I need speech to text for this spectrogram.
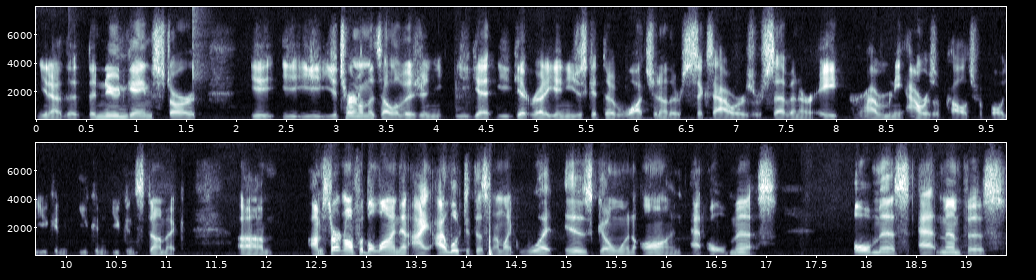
you know the the noon games start. You, you you turn on the television, you get you get ready, and you just get to watch another six hours or seven or eight or however many hours of college football you can you can you can stomach. Um, I'm starting off with a line that I, I looked at this and I'm like, what is going on at Ole Miss? Ole Miss at Memphis.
